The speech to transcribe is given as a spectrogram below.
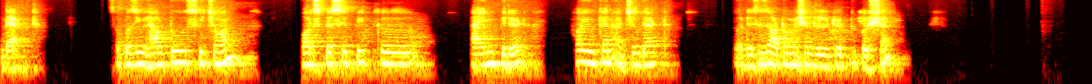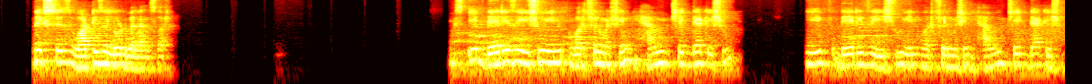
that? Suppose you have to switch on for specific uh, time period how you can achieve that so this is automation related to question next is what is a load balancer? If there is a issue in virtual machine have you checked that issue? If there is a issue in virtual machine have you checked that issue?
